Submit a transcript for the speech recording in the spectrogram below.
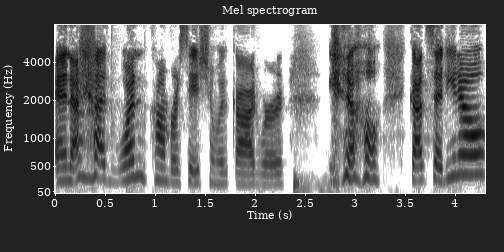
And I had one conversation with God where, you know, God said, you know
